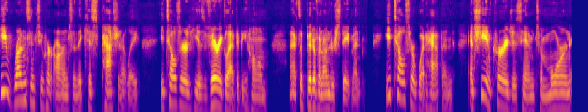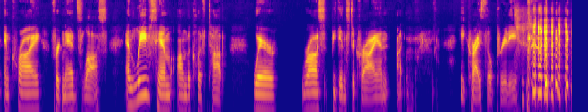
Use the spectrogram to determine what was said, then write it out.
He runs into her arms and they kiss passionately. He tells her he is very glad to be home. That's a bit of an understatement. He tells her what happened, and she encourages him to mourn and cry for Ned's loss and leaves him on the cliff top where Ross begins to cry and I, he cries so pretty.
